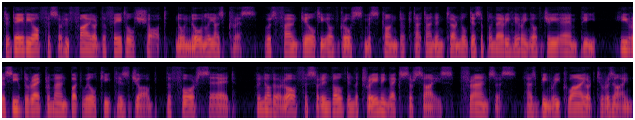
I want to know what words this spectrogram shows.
Today the officer who fired the fatal shot, known only as Chris, was found guilty of gross misconduct at an internal disciplinary hearing of GMP. He received a reprimand but will keep his job, the force said. Another officer involved in the training exercise, Francis, has been required to resign.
